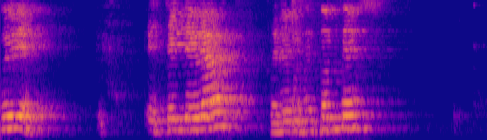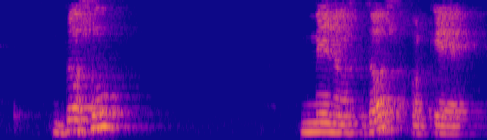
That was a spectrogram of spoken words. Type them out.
Muy bien. Esta integral tenemos entonces 2u menos 2, porque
